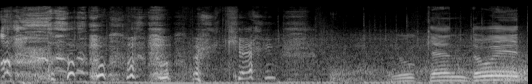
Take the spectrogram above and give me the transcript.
okay. You can do it.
